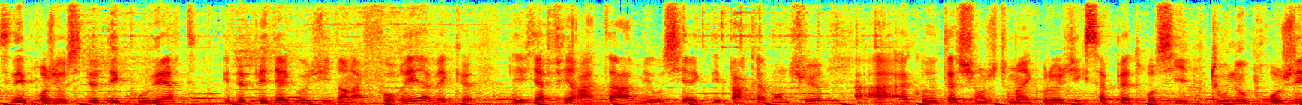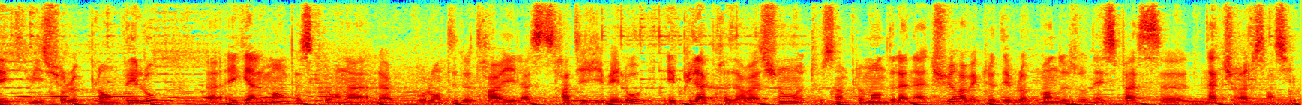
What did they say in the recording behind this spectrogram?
C'est des projets aussi de découverte et de pédagogie dans la forêt avec euh, les via ferrata, mais aussi avec des parcs aventures à, connotation justement écologique. Ça peut être aussi tous nos projets qui visent sur le plan vélo également parce qu'on a la volonté de travailler la stratégie vélo et puis la préservation tout simplement de la nature avec le développement de zones espaces naturels sensibles.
